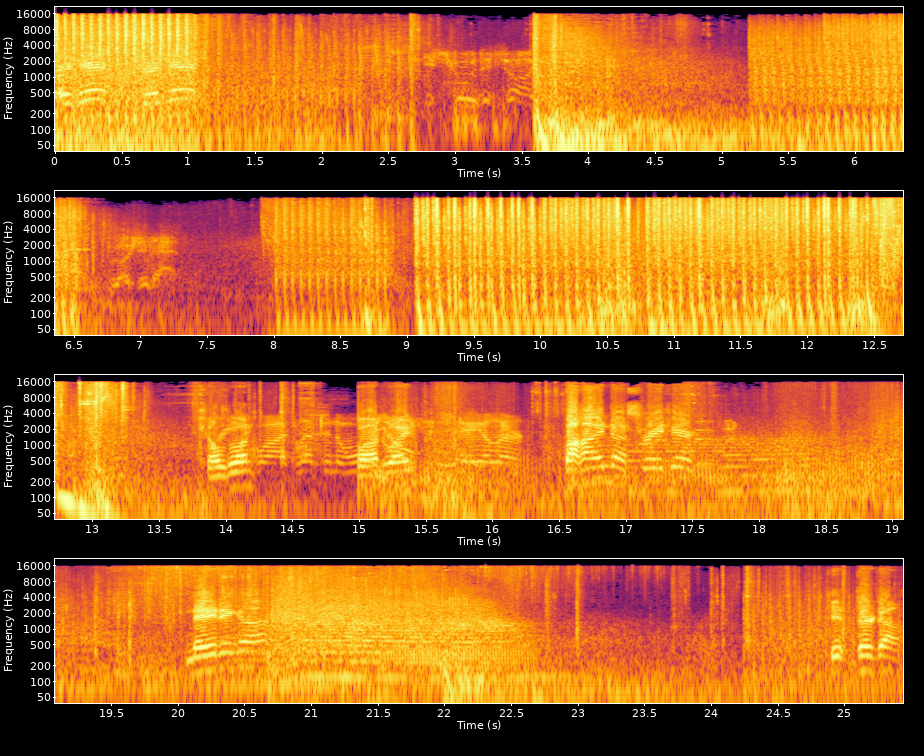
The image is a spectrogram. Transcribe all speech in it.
Right here, right here. Destroy the target. Roger that. Killed one. Squads left in the war Quad white. Stay alert. Behind us, right here. Nading up. Get, they're down.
